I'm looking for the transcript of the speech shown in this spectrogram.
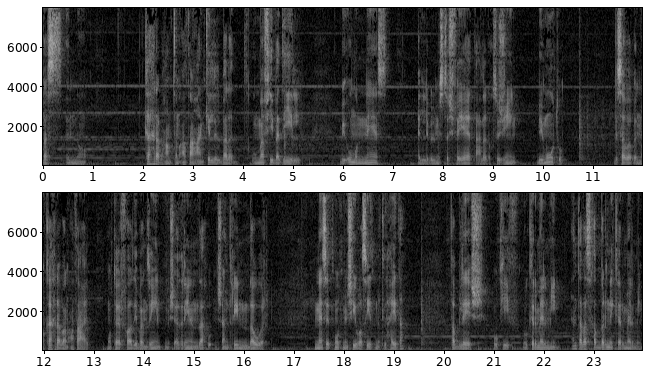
بس إنه كهرباء عم تنقطع عن كل البلد وما في بديل بيقوموا الناس اللي بالمستشفيات على الأكسجين بيموتوا بسبب إنه كهرباء انقطعت موتور فاضي بنزين مش قادرين ندور مش قادرين ندور. الناس تموت من شي بسيط مثل هيدا طب ليش؟ وكيف؟ وكرمال مين؟ انت بس خبرني كرمال مين؟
